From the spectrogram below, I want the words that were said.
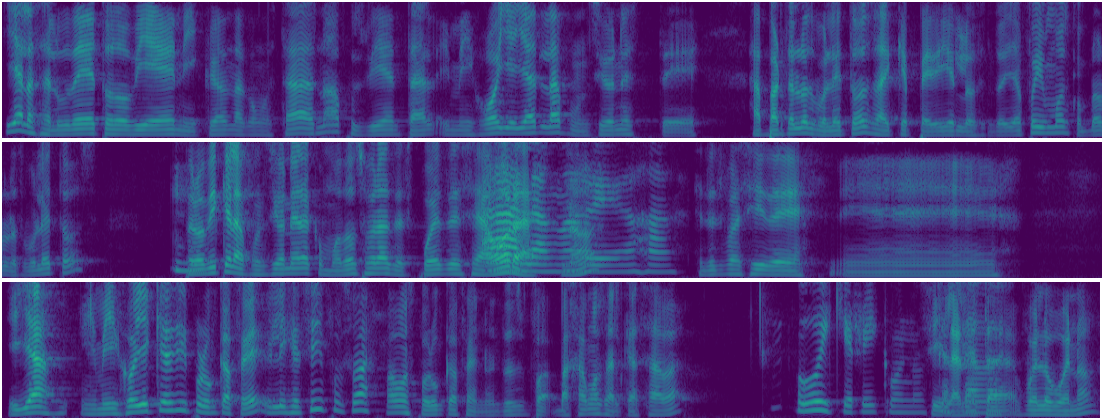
Y ya la saludé, todo bien, y ¿qué onda? ¿Cómo estás? No, pues bien, tal. Y me dijo, oye, ya la función, este, aparte de los boletos, hay que pedirlos. Entonces ya fuimos, compramos los boletos, pero vi que la función era como dos horas después de esa Ah, hora, la ¿no? madre, ajá. Entonces fue así de... eh, Y ya, y me dijo, oye, ¿quieres ir por un café? Y le dije, sí, pues va, vamos por un café, ¿no? Entonces bajamos al Casaba. Uy, qué rico nos Sí, la neta, fue lo bueno.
